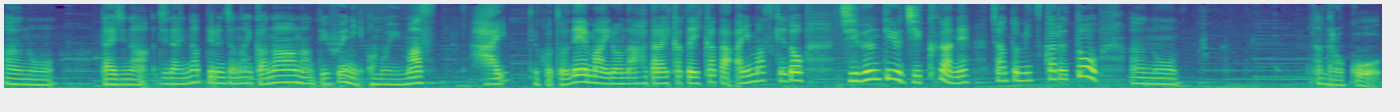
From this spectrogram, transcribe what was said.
あの大事な時代になってるんじゃないかななんていうふうに思います。はい。いうことでまあいろんな働き方生き方ありますけど自分っていう軸がねちゃんと見つかるとあのなんだろうこ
